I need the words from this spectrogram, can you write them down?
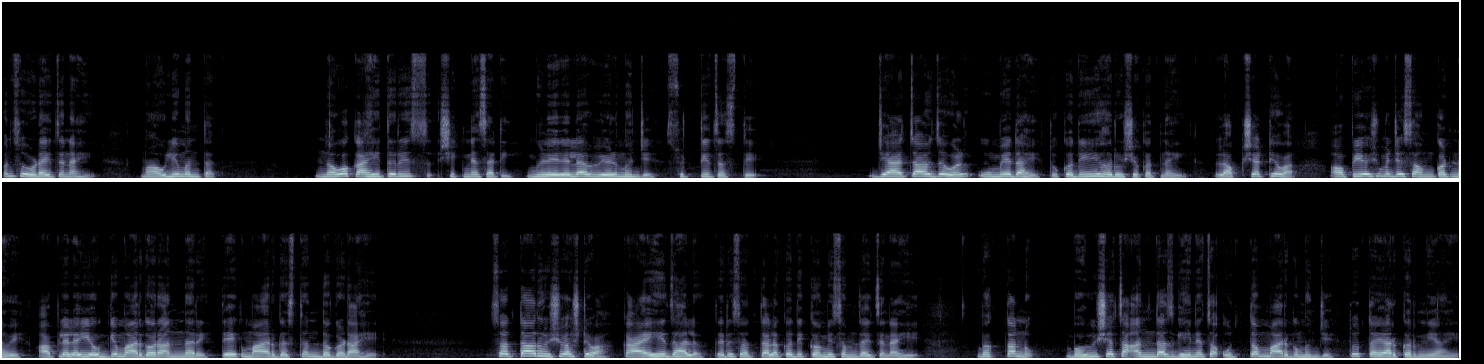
पण सोडायचं नाही. माऊली म्हणतात नवं काहीतरी शिकण्यासाठी मिळालेला वेळ म्हणजे सुट्टीच असते. ज्याच्याजवळ उमेद आहे तो कधीही हरू शकत नाही. लक्षात ठेवा अपयश म्हणजे संकट नव्हे. आपल्याला योग्य मार्गावर आणणारे ते एक मार्गस्थान दगड आहे. स्वतःवर विश्वास ठेवा. काहीही झालं तरी स्वतःला कधी कमी समजायचं नाही. भक्तांनो भविष्याचा अंदाज घेण्याचा उत्तम मार्ग म्हणजे तो तयार करणे आहे.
